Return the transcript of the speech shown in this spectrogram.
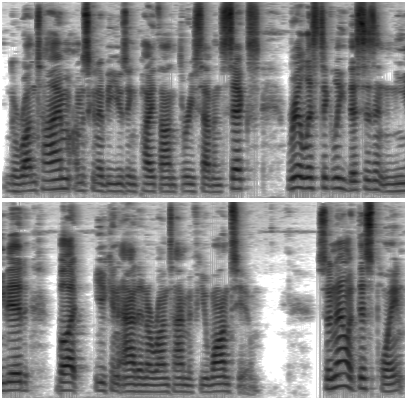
The runtime, I'm just going to be using Python 376. Realistically, this isn't needed, but you can add in a runtime if you want to. So now at this point,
